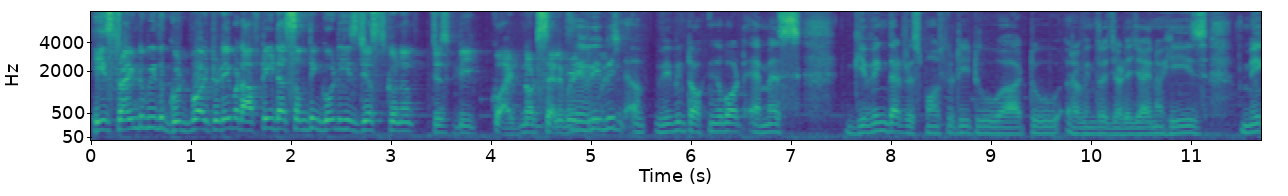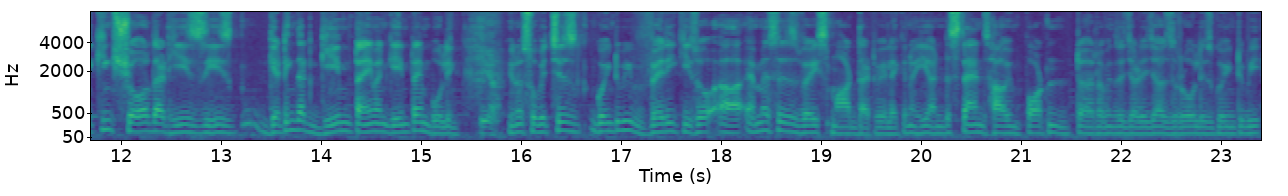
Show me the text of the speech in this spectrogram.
He's trying to be the good boy today, but after he does something good, he's just gonna just be quiet, not celebrate. We've been uh, we've been talking about MS giving that responsibility to uh, to Ravindra Jadeja. You know, he's making sure that he's he's getting that game time and game time bowling. Yeah. You know, so which is going to be very key. So uh, MS is very smart that way. Like you know, he understands how important uh, Ravindra Jadeja's role is going to be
